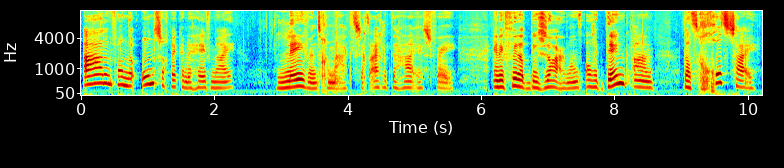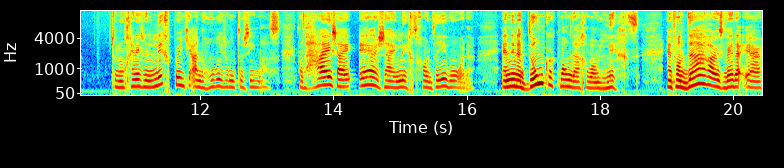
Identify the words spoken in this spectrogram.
adem van de ontzagwekkende heeft mij levend gemaakt, zegt eigenlijk de HSV. En ik vind dat bizar, want als ik denk aan dat God zei, toen nog geen eens een lichtpuntje aan de horizon te zien was, dat Hij zei, er zij licht, gewoon drie woorden. En in het donker kwam daar gewoon licht. En van daaruit werden er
